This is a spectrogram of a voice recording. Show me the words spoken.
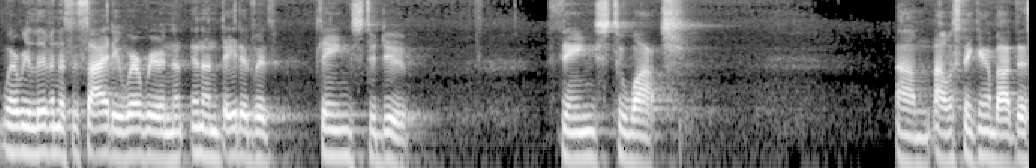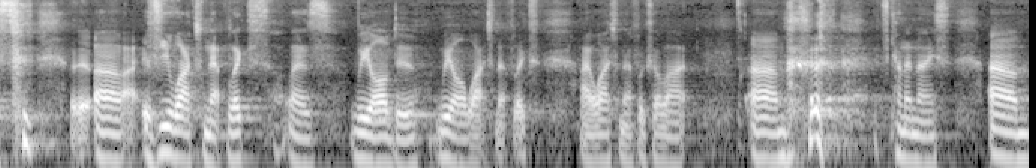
where we live in a society where we're inundated with things to do, things to watch. Um, I was thinking about this. uh, if you watch Netflix, as we all do, we all watch Netflix. I watch Netflix a lot. Um, it's kind of nice. Um,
